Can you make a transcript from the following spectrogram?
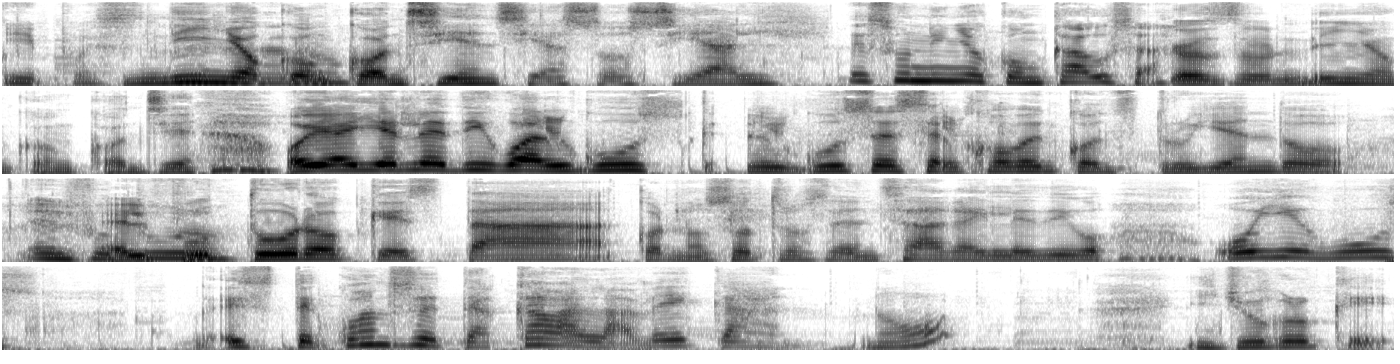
Y pues. Niño con conciencia social. Es un niño con causa. Es un niño con conciencia. Oye, ayer le digo al Gus, el Gus es el joven construyendo el futuro. el futuro que está con nosotros en Saga. Y le digo, oye Gus, este, ¿cuándo se te acaba la beca? ¿No? Y yo creo que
